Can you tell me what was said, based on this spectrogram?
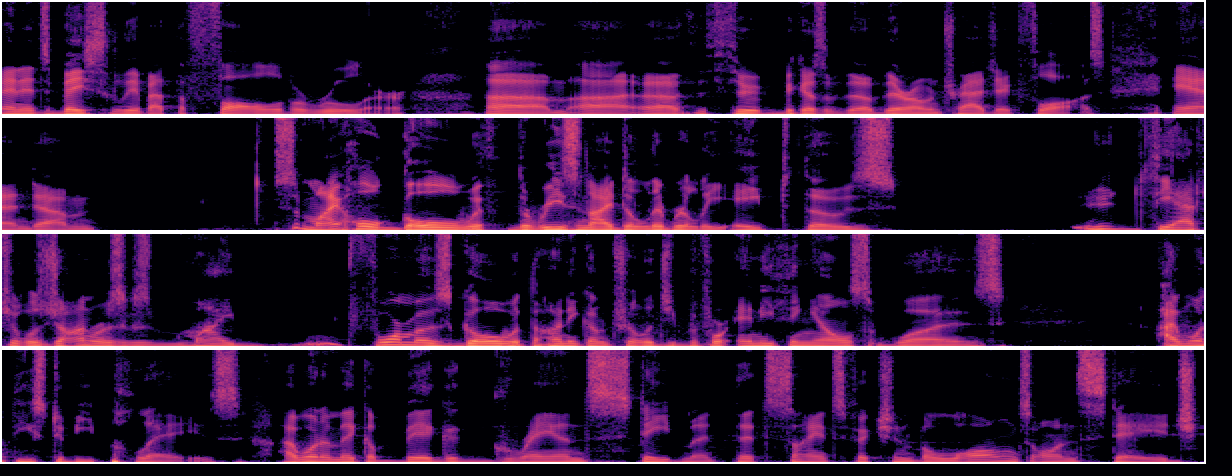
and it's basically about the fall of a ruler um, uh, uh, through because of, the, of their own tragic flaws. And um, so my whole goal with the reason I deliberately aped those theatrical genres is my foremost goal with the Honeycomb trilogy before anything else was I want these to be plays. I want to make a big, grand statement that science fiction belongs on stage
